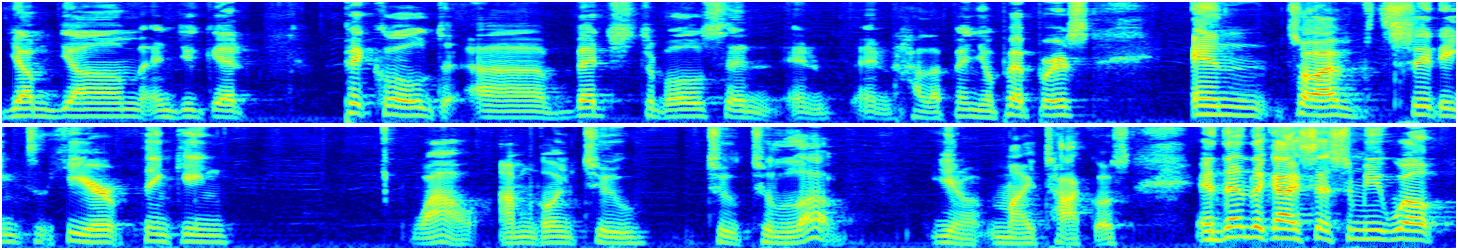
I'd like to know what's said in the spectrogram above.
yum yum, and you get pickled uh, vegetables and, and, and jalapeno peppers. And so I'm sitting here thinking, wow, I'm going to, to, to love, you know, my tacos. And then the guy says to me, well,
